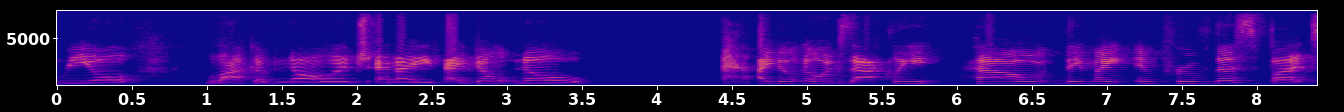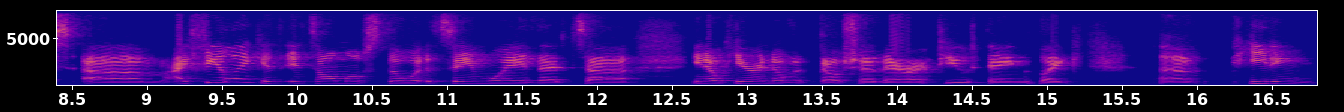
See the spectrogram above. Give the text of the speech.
real lack of knowledge, and I, I don't know, I don't know exactly how they might improve this, but um, I feel like it, it's almost the same way that uh, you know here in Nova Scotia there are a few things like uh, heating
